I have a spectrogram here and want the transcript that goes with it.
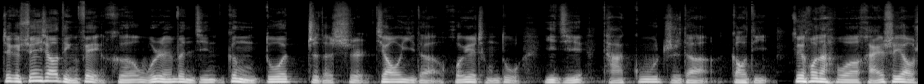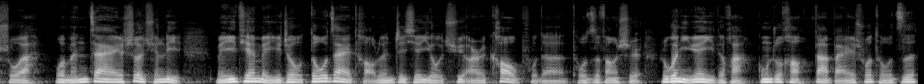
这个喧嚣鼎沸和无人问津，更多指的是交易的活跃程度以及它估值的高低。最后呢，我还是要说啊，我们在社群里每一天、每一周都在讨论这些有趣而靠谱的投资方式。如果你愿意的话，公众号“大白说投资”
